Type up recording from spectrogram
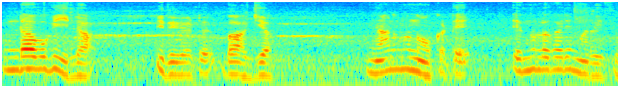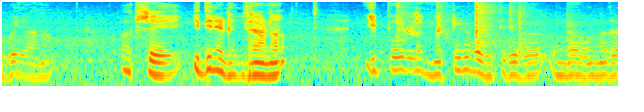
ഉണ്ടാവുകയില്ല. ഇത് കേട്ട് ഭാഗ്യ ഞാനൊന്ന് നോക്കട്ടെ എന്നുള്ള കാര്യം അറിയിക്കുകയാണ്. പക്ഷേ ഇതിനിടയിലാണ് ഇപ്പോൾ മറ്റൊരു വഴിത്തിരിവ് ഉണ്ടാകുന്നത്.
